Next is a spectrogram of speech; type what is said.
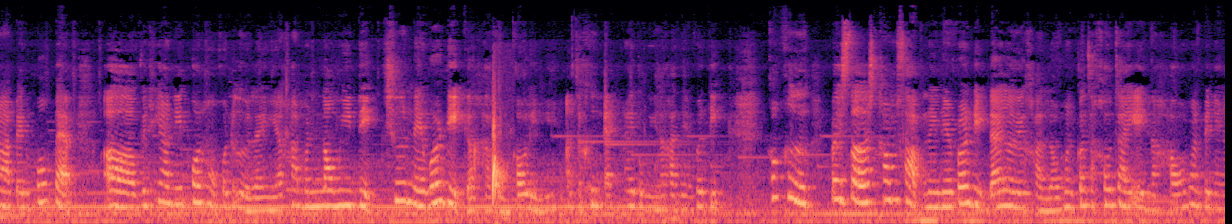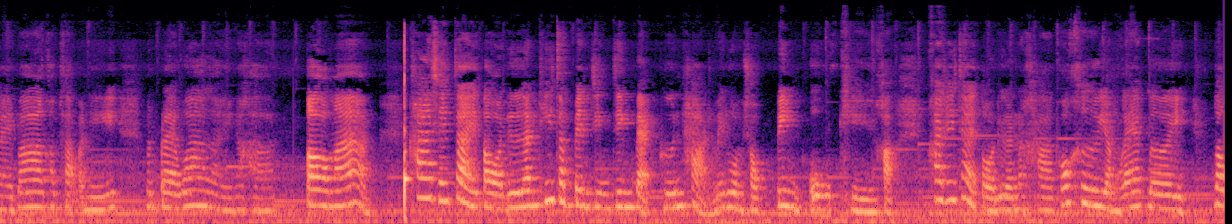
มาเป็นพวกแบบวิทยานิพนธ์ของคนอื่นอะไรอย่างเงี้ยค่ะ มันเรามีดิกชื่อ never dick อะค่ะของเกาหลีอาจจะขึ้นแอดให้ตรงนี้นะคะ never dick ก็คือไปเซิร์ชคำศัพท์ใน never dick ได้เลยค่ะ แล้วมันก็จะเข้าใจเองนะคะ ว่ามันเป็นยังไงบ้างคำศัพท์อันนี้ มันแปลว่าอะไรนะคะ ต่อมา ค่าใช้จ่ายต่อเดือนที่จำเป็นจริง ๆ แบบพื้นฐานไม่รวมช้อปปิ้งโอเคค่ะ ค่าใช้จ่ายต่อเดือนนะคะ ก็คืออย่างแรกเลย เรา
